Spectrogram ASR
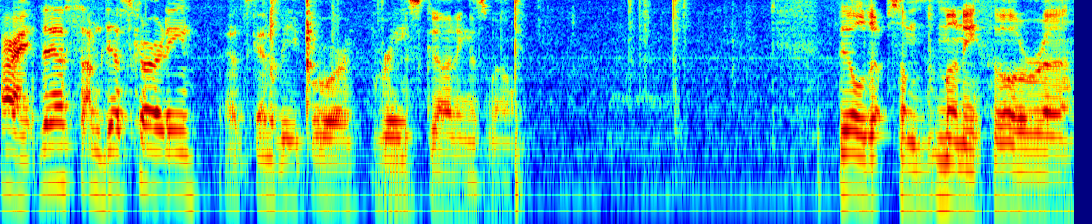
All right, this I'm discarding. That's going to be for I'm three. discarding as well. Build up some money for. Uh,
